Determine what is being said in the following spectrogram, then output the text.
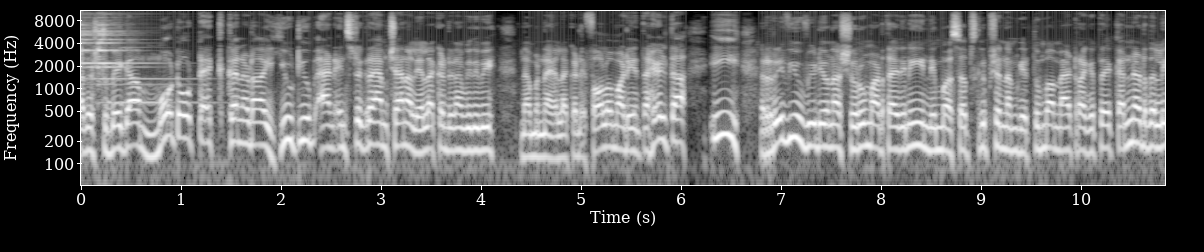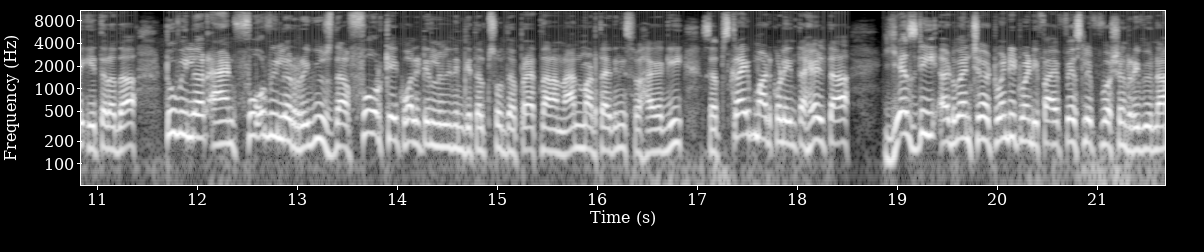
ಆದಷ್ಟು ಬೇಗ Mototech Kannada YouTube and Instagram channel ಎಲ್ಲ ಕಡೆ ನಾವಿದ್ದೀವಿ. ನಮ್ಮನ್ನು ಎಲ್ಲ ಕಡೆ ಫಾಲೋ ಮಾಡಿ ಅಂತ ಹೇಳ್ತಾ ಈ ರಿವ್ಯೂ ವಿಡಿಯೋನ ಶುರು ಮಾಡ್ತಾ ಇದ್ದೀನಿ. ನಿಮ್ಮ ಸಬ್ಸ್ಕ್ರಿಪ್ಷನ್ ನಮಗೆ ತುಂಬ ಮ್ಯಾಟ್ರ್ ಆಗುತ್ತೆ. ಕನ್ನಡದಲ್ಲಿ ಈ ಥರದ two wheeler and four wheeler ರಿವ್ಯೂಸ್ನ ಫೋರ್ ಕೆ ಕ್ವಾಲಿಟಿನಲ್ಲಿ ನಿಮಗೆ ತಲುಪಿಸುವಂಥ ಪ್ರಯತ್ನ ನಾನು ಮಾಡ್ತಾ ಇದ್ದೀನಿ. ಸೊ ಹಾಗಾಗಿ ಸಬ್ಸ್ಕ್ರೈಬ್ ಮಾಡ್ಕೊಳ್ಳಿ ಅಂತ ಹೇಳ್ತಾ Yezdi adventure twenty twenty five facelift version ರಿವ್ಯೂನ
